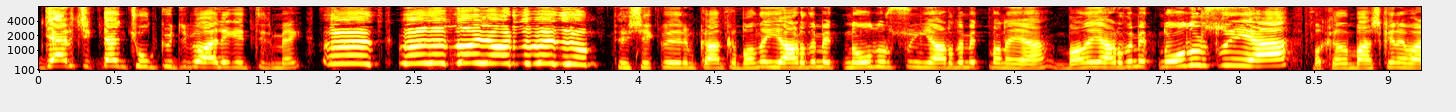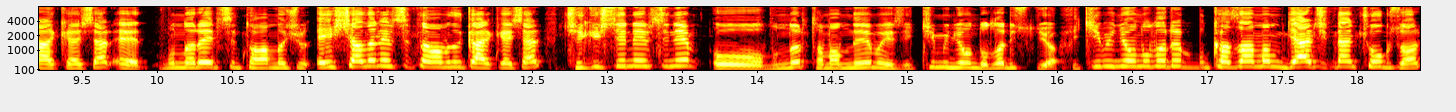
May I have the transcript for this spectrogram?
gerçekten çok kötü bir hale getirmek. Evet ben de sana yardım ediyorum. Teşekkür ederim kanka. Bana yardım et ne olursun yardım et bana ya. Bana yardım et ne olursun ya. Bakalım başka ne var arkadaşlar. Evet bunları hepsini tamamladık. Eşyaların hepsini tamamladık arkadaşlar. Çekişlerin hepsini. Oo bunları tamamlayamayız. 2 milyon dolar istiyor. 2 milyon doları bu kazanmam gerçekten çok zor.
